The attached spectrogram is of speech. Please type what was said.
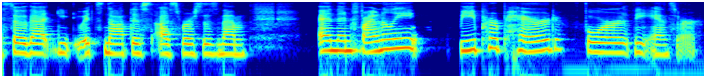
so that you, it's not this us versus them? And then finally be prepared for the answer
